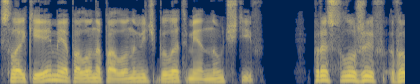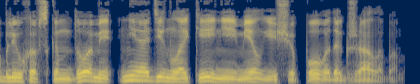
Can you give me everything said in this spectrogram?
С лакеями Аполлон Аполлонович был отменно учтив. Прослужив в Облюховском доме, ни один лакей не имел еще повода к жалобам.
